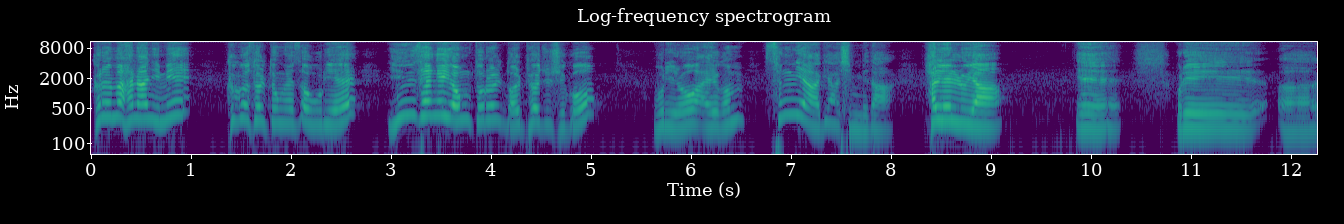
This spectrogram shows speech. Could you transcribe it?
그러면 하나님이 그것을 통해서 우리의 인생의 영토를 넓혀주시고 우리로 하여금 승리하게 하십니다. 할렐루야. 예, 우리 어,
